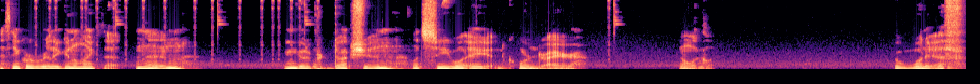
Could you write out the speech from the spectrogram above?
I think we're really gonna like that. And then we can go to production. Let's see what a corn dryer gonna look like. What if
